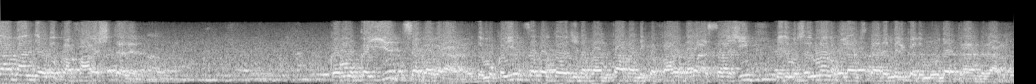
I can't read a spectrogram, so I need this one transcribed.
تا باندې او کفاره شته که مقید سبب راغی د مقید سبب د وجنه باندې تا باندې کفاره در اثر شي چې مسلمان غلام ستاره ملک د مولا تران راغی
